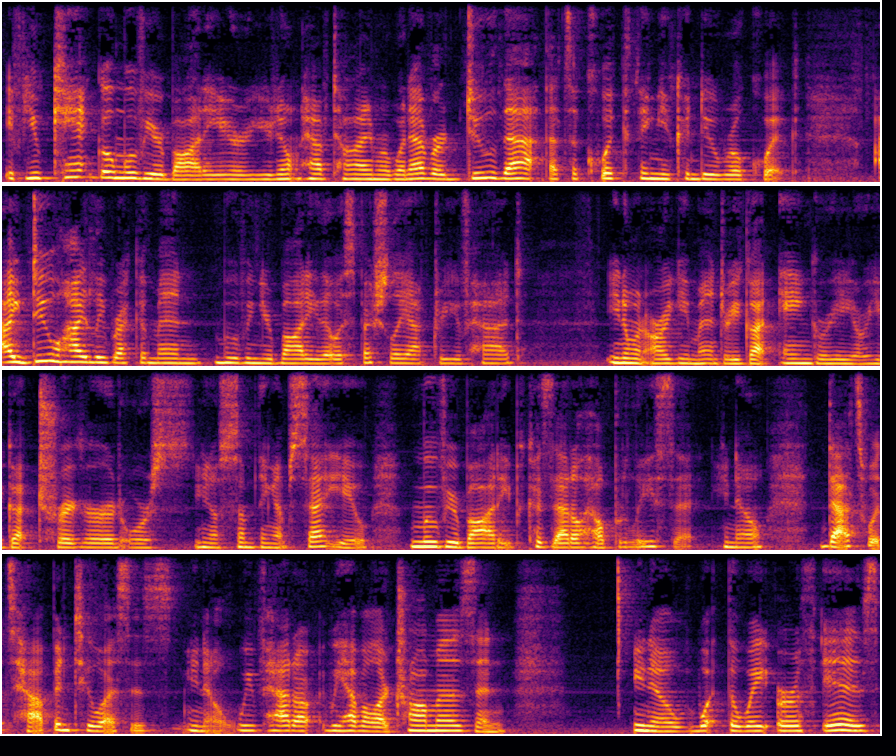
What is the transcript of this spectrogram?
If you can't go move your body or you don't have time or whatever, do that. That's a quick thing you can do real quick. I do highly recommend moving your body though, especially after you've had you know, an argument or you got angry or you got triggered or, you know, something upset you, move your body because that'll help release it. You know, that's what's happened to us is, you know, we've had, our, we have all our traumas and, you know, what the way Earth is.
